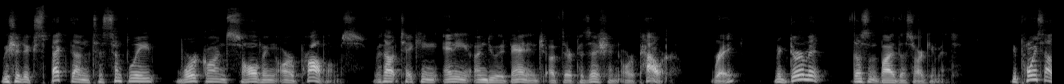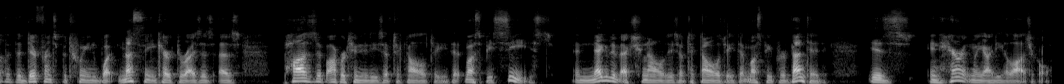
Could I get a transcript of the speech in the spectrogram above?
we should expect them to simply work on solving our problems without taking any undue advantage of their position or power, right? McDermott doesn't buy this argument. He points out that the difference between what Mesthene characterizes as positive opportunities of technology that must be seized and negative externalities of technology that must be prevented is inherently ideological,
